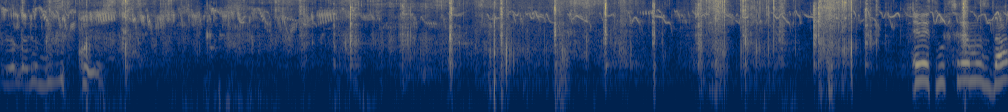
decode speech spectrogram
Buralara müzik koyarız. Evet bu sıramızda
